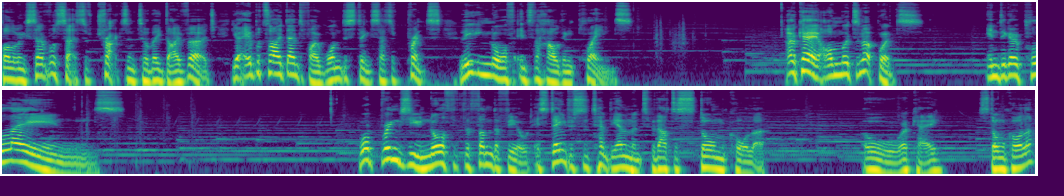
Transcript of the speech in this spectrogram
following several sets of tracks until they diverge. You're able to identify one distinct set of prints, leading north into the Howling Plains. Okay, onwards and upwards. Indigo Plains. What brings you north of the Thunderfield? It's dangerous to tempt the elements without a Stormcaller. Oh, okay. Stormcaller?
